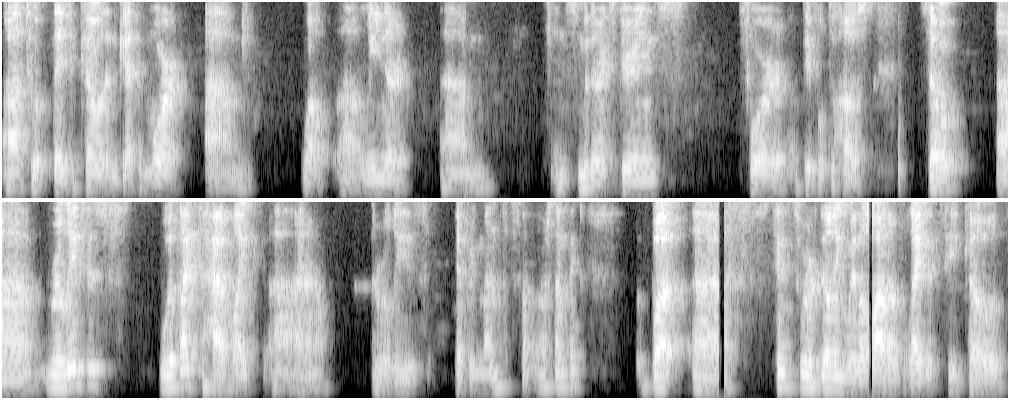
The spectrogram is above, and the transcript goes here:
uh, to update the code and get a more, um, well, uh, leaner um, and smoother experience for people to host. So uh, releases would like to have like uh, I don't know a release every month or something. But uh, since we're dealing with a lot of legacy code,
